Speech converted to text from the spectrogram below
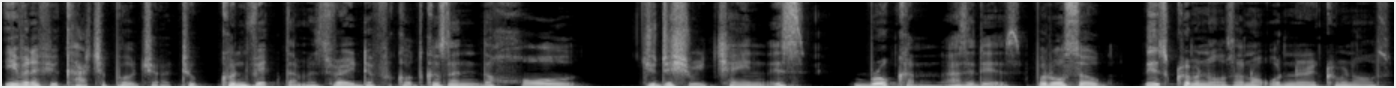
Even if you catch a poacher, to convict them is very difficult because then the whole judiciary chain is broken as it is. But also, these criminals are not ordinary criminals.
